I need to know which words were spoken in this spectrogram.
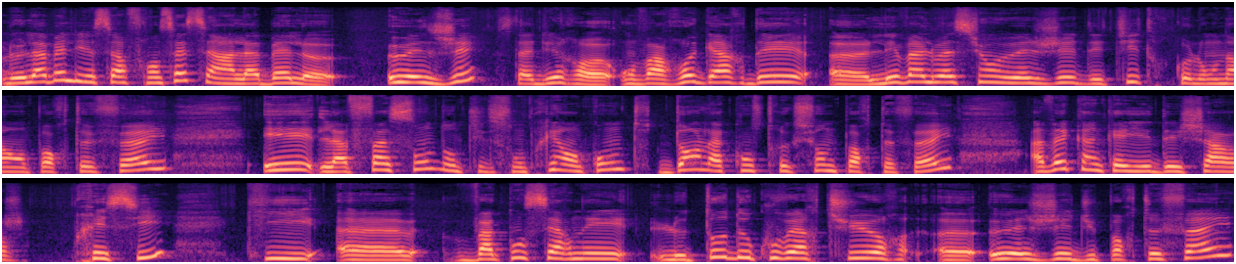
Le label ISR français, c'est un label ESG, euh, e c'est-à-dire on va regarder l'évaluation ESG des titres que l'on a en portefeuille et la façon dont ils sont pris en compte dans la construction de portefeuille, avec un cahier des charges précis qui va concerner le taux de couverture ESG e du portefeuille,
